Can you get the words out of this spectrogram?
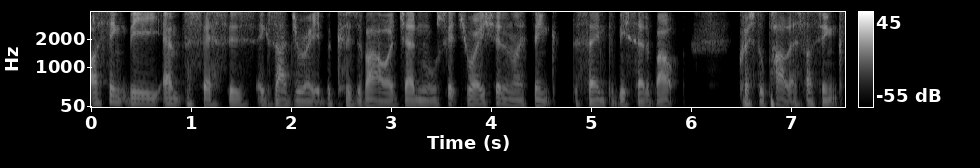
I think the emphasis is exaggerated because of our general situation, and I think the same could be said about Crystal Palace. I think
